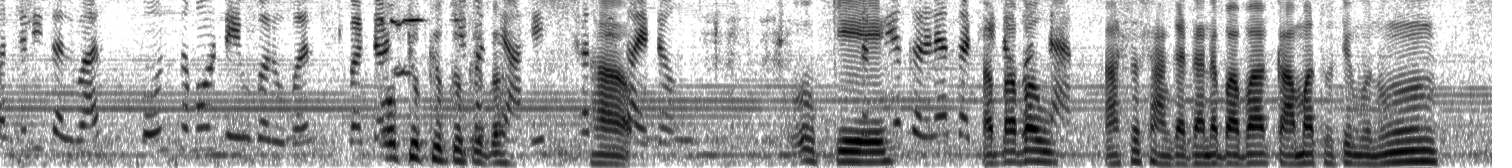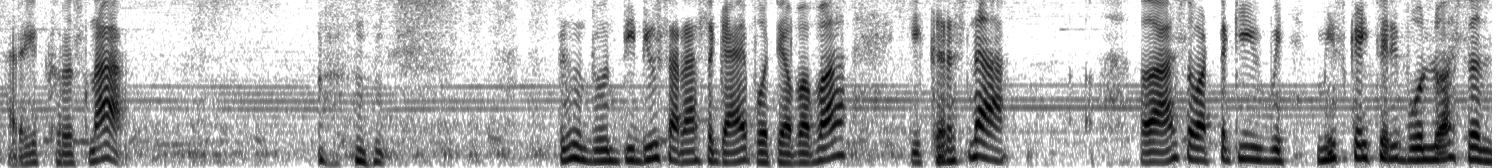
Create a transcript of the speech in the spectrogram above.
अंजली तलवार फोन समोर टेव बरोबर button okay, okay, okay, okay. आहे. हा. 36 आयटम ओके बाबा असं सांगायचं ना बाबा कामात होते म्हणून. अरे खरंच ना. तुम्ही दोन तीन दिवसानं असं गायब होत्या बाबा. की खरंच ना असं वाटतं की मीच काहीतरी बोललो असल.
